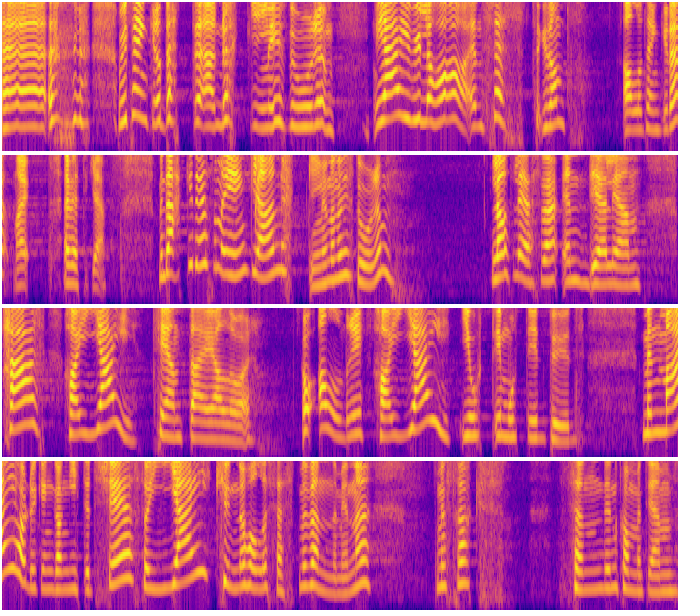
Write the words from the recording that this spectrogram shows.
Eh, vi tenker at dette er nøkkelen i historien. Jeg ville ha en fest. ikke sant? Alle tenker det? Nei, jeg vet ikke. Men det er ikke det som egentlig er nøkkelen i denne historien. La oss lese en del igjen. Her har jeg tjent deg i alle år, og aldri har jeg gjort imot ditt bud. Men meg har du ikke engang gitt et skje, så jeg kunne holde fest med vennene mine. Men straks sønnen din kommet hjem,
